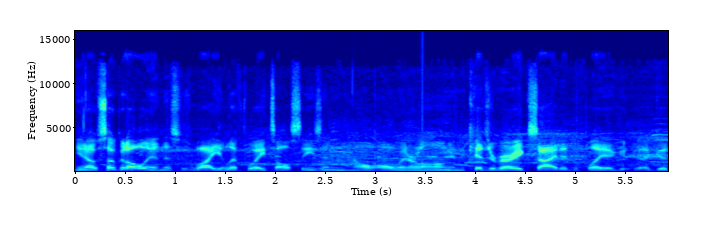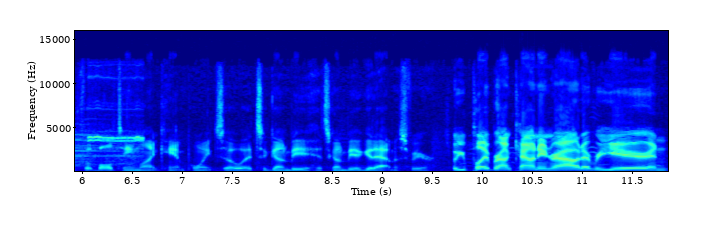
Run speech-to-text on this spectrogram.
you know, soak it all in. This is why you lift weights all season and all, all winter long, and the kids are very excited to play a, good- a good football team like Camp Point. So it's going to be it's going to be a good atmosphere. We play Brown County and Routt every year, and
